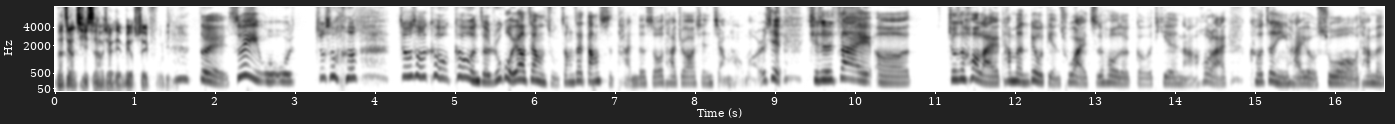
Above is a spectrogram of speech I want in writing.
那这样其实好像有点没有说服力。对，所以我我就是说，就是说柯柯文哲如果要这样主张，在当时谈的时候，他就要先讲好嘛。而且，其实，在呃。就是后来他们六点出来之后的隔天啊，后来柯震营还有说，哦，他们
